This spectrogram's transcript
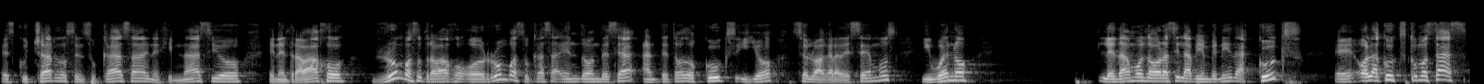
escucharnos en su casa, en el gimnasio, en el trabajo rumbo a su trabajo o rumbo a su casa, en donde sea, ante todo Cooks y yo se lo agradecemos. Y bueno, le damos ahora sí la bienvenida a Cooks. Eh, hola Cooks, ¿cómo estás?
